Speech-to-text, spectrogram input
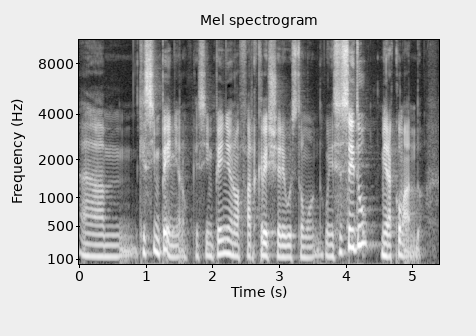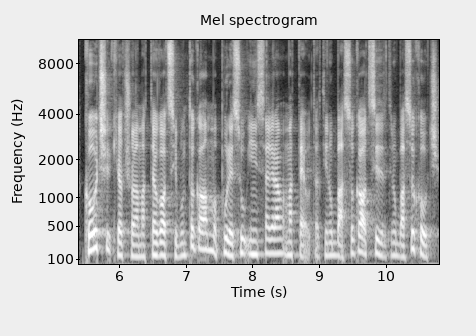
Um, che si impegnano, che si impegnano a far crescere questo mondo. Quindi se sei tu, mi raccomando, coach chiocciola oppure su Instagram matteo trattino basso cozzi trattino basso coach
